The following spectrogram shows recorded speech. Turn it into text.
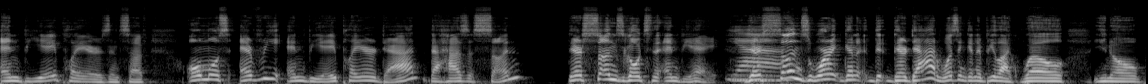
NBA players and stuff. Almost every NBA player dad that has a son, their sons go to the NBA. Yeah. Their sons weren't gonna, th- their dad wasn't gonna be like, well, you know,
